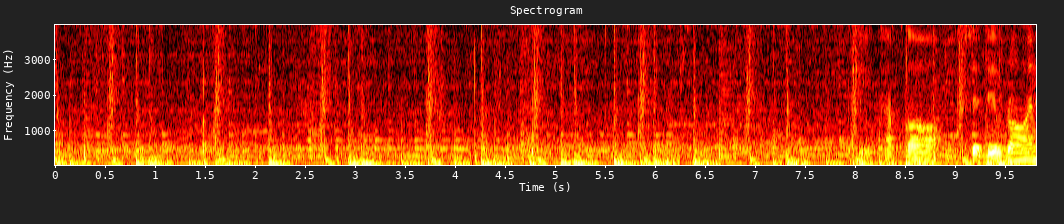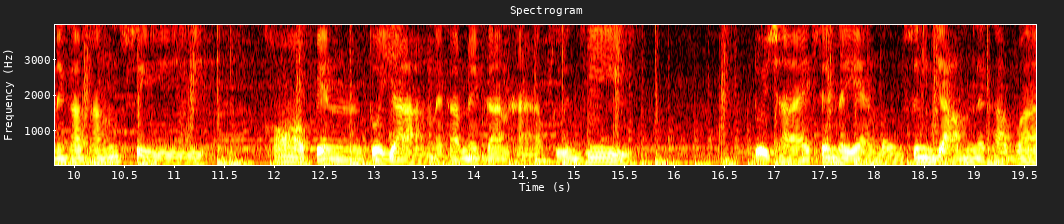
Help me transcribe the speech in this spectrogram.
ตรโอเคครับก็เสร็จเรียบร้อยนะครับทั้ง 4 ข้อเป็นตัวอย่างนะครับในการหาพื้นที่ โดยใช้เส้นทะแยงมุมซึ่งย้ำนะครับว่า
